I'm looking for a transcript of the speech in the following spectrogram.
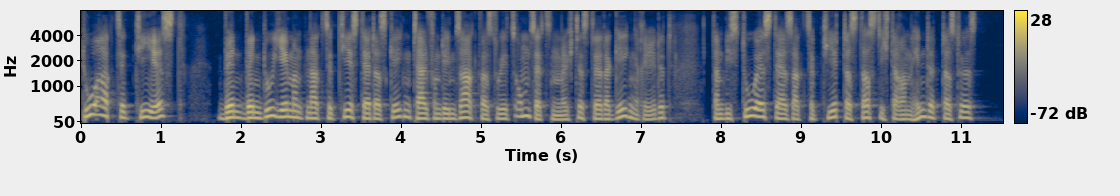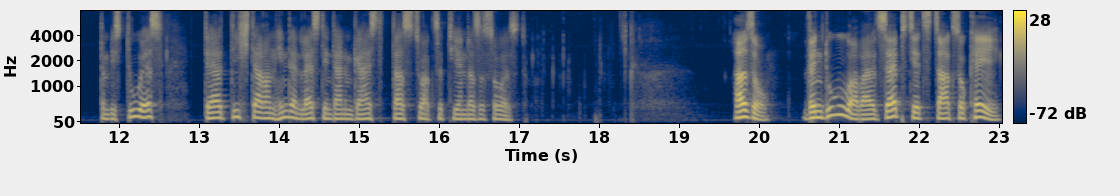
Du akzeptierst, wenn, wenn du jemanden akzeptierst, der das Gegenteil von dem sagt, was du jetzt umsetzen möchtest, der dagegen redet, dann bist du es, der es akzeptiert, dass das dich daran hindert, dass du es dann bist du es, der dich daran hindern lässt, in deinem Geist das zu akzeptieren, dass es so ist. Also, wenn du aber selbst jetzt sagst, okay,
